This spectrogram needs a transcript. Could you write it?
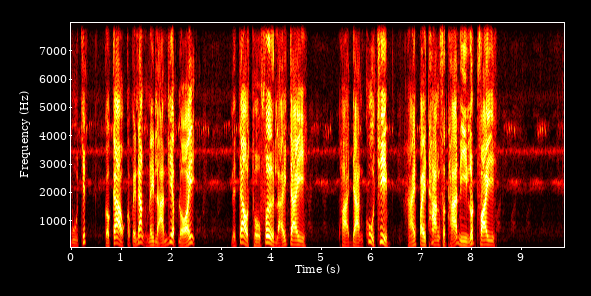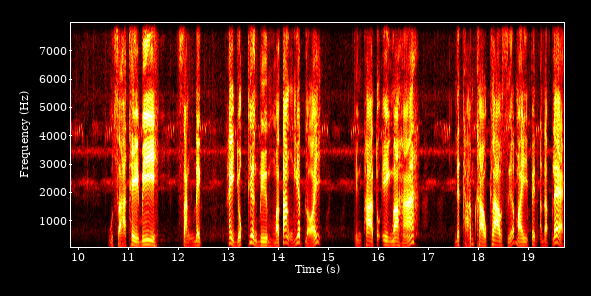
บูชิดก็ก้าวเข้าไปนั่งในหลานเรียบร้อยและเจ้าโชเฟอร์หลายใจพายานคู่ชีพหายไปทางสถานีรถไฟ อุตสาเทวี สั่งเด็กให้ยกเครื่องดื่มมาตั้งเรียบร้อย จึงพาตัวเองมาหา และถามข่าวคราวเสือใหม่เป็นอันดับแรก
